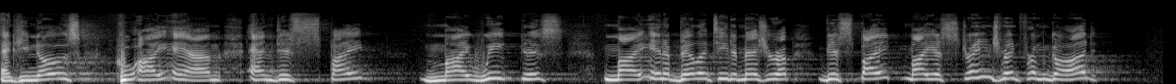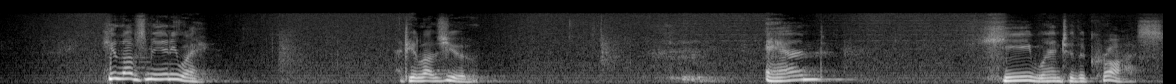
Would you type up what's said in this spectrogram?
and He knows who I am, and despite my weakness, my inability to measure up, despite my estrangement from God, He loves me anyway. And He loves you. And He went to the cross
